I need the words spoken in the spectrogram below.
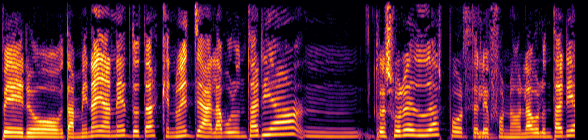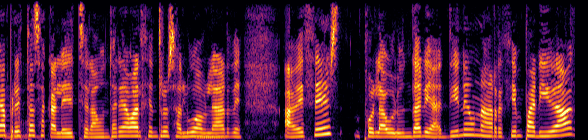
pero también hay anécdotas que no es ya. La voluntaria mm, resuelve dudas por teléfono, la voluntaria presta saca leche, la voluntaria va al centro de salud a hablar de... A veces, pues la voluntaria tiene una recién parida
